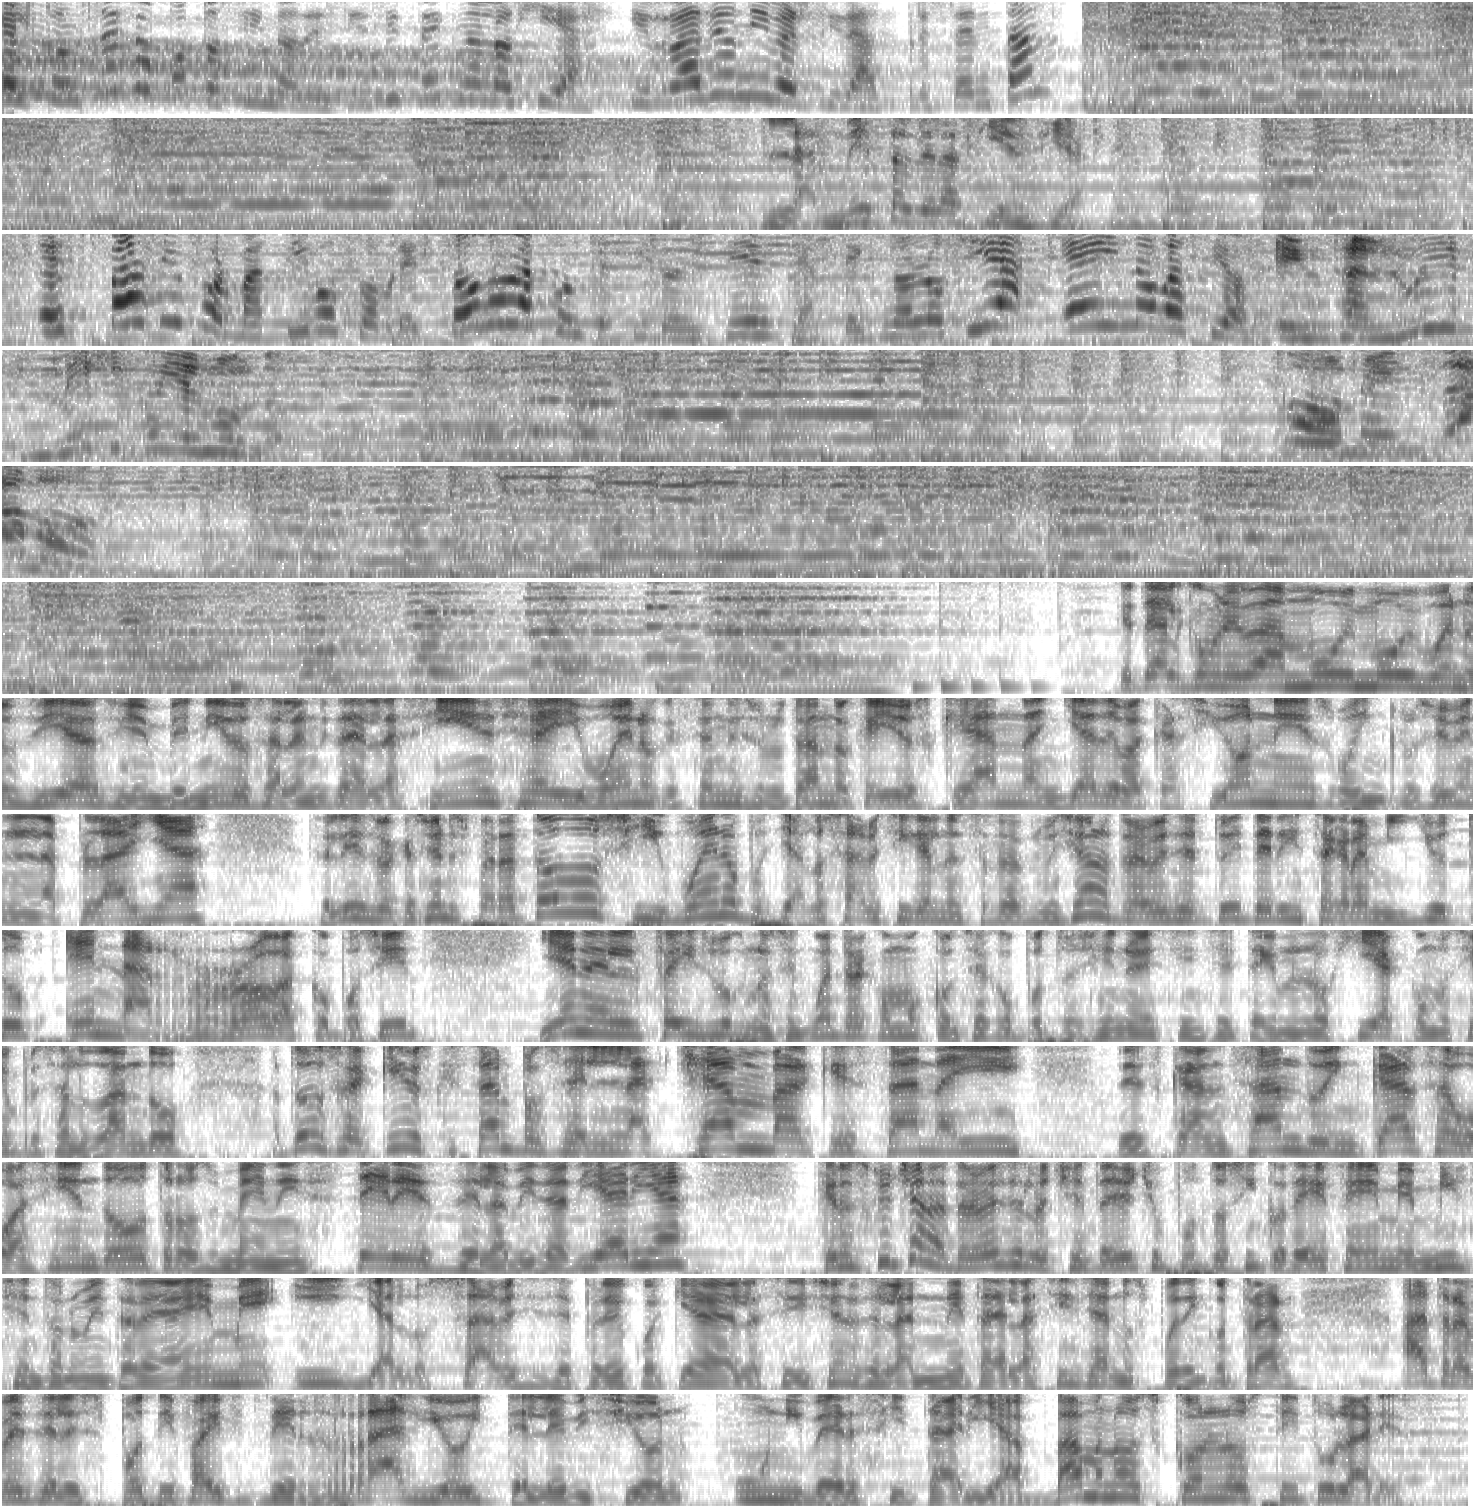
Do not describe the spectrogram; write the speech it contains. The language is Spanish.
El Consejo Potosino de Ciencia y Tecnología y Radio Universidad presentan La neta de la ciencia. Espacio informativo sobre todo lo acontecido en ciencia, tecnología e innovación. En San Luis, México y el mundo. ¡Comenzamos! ¿Qué tal? ¿Cómo le va? Muy, muy buenos días. Bienvenidos a la Neta de la Ciencia. Y bueno, que estén disfrutando aquellos que andan ya de vacaciones o inclusive en la playa. Felices vacaciones para todos. Y bueno, pues ya lo sabes, sigan nuestra transmisión a través de Twitter, Instagram y YouTube en arroba coposit. Y en el Facebook nos encuentra como Consejo Potosino de Ciencia y Tecnología. Como siempre, saludando a todos aquellos que están pues en la chamba, que están ahí descansando en casa o haciendo otros menesteres de la vida diaria. Que nos escuchan a través del 88.5 de FM, 1190 de AM y ya lo sabes, si se perdió cualquiera de las ediciones de la neta de la ciencia, nos puede encontrar a través del Spotify de Radio y Televisión Universitaria. Vámonos con los titulares.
